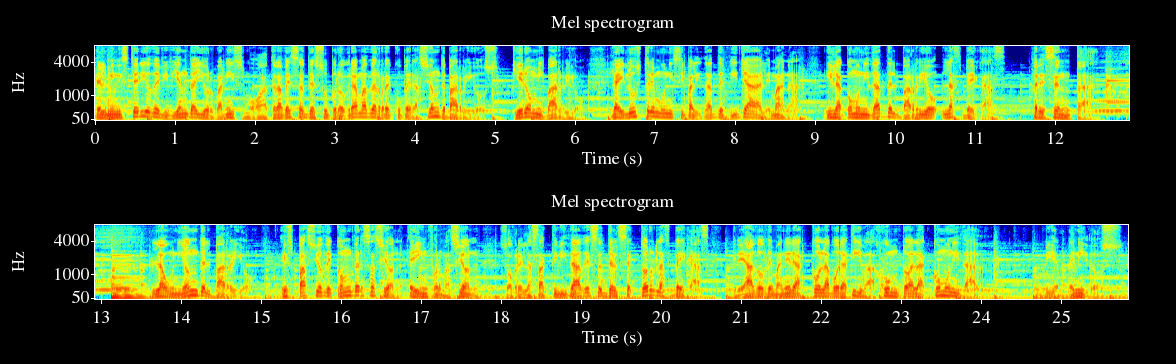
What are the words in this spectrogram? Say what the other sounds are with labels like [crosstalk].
El Ministerio de Vivienda y Urbanismo, a través de su programa de recuperación de barrios, Quiero mi barrio, la ilustre Municipalidad de Villa Alemana y la comunidad del barrio Las Vegas, presenta La Unión del Barrio, espacio de conversación e información sobre las actividades del sector Las Vegas, creado de manera colaborativa junto a la comunidad. Bienvenidos.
